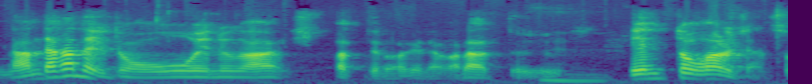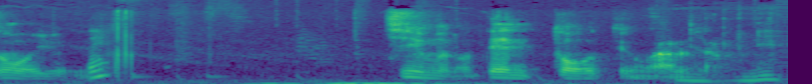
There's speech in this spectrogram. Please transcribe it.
なんだかんだ言うと ON が引っ張ってるわけだからというう、ん。伝統があるじゃん、そういうね、チームの伝統っていうのがあるじゃんなる。ほどね。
